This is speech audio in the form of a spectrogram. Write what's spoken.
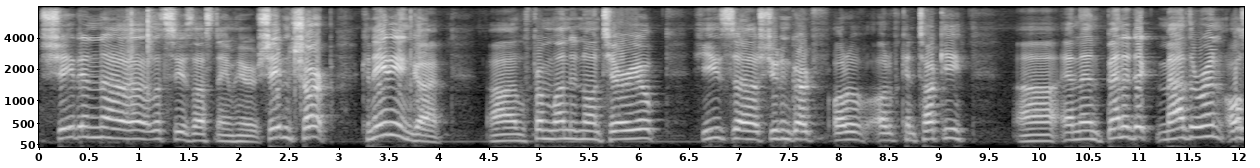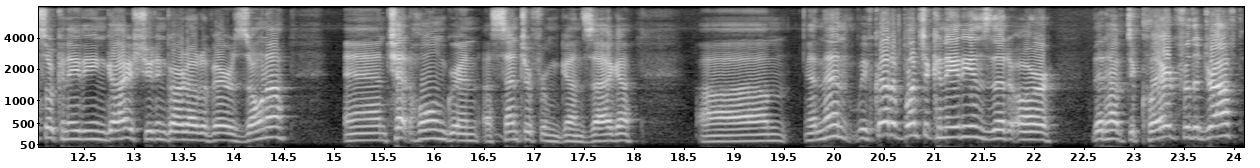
Shaedon, uh, let's see his last name here. Shaedon Sharpe, Canadian guy uh, from London, Ontario. he's a shooting guard out of out of Kentucky. Uh, and then Bennedict Mathurin, also Canadian guy, shooting guard out of Arizona. And Chet Holmgren, a center from Gonzaga. Um, and then we've got a bunch of Canadians that are that have declared for the draft.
